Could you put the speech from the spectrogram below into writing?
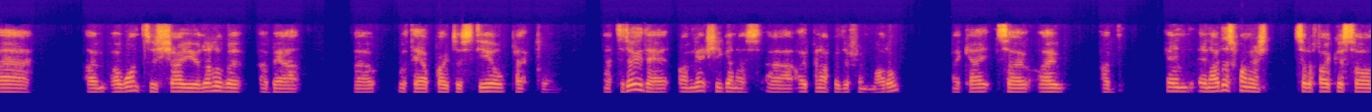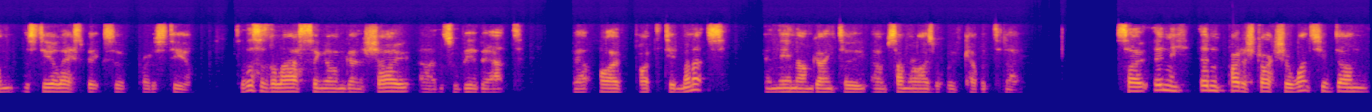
Uh, I, want to show you a little bit about uh, with our ProtaSteel platform. Now to do that, I'm actually going to uh, open up a different model. Okay, so I, I've, and and I just want to sort of focus on the steel aspects of ProtaSteel. So this is the last thing I'm going to show. Uh, this will be about about five five to ten minutes, and then I'm going to um, summarize what we've covered today. So in in ProtaStructure, once you've done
